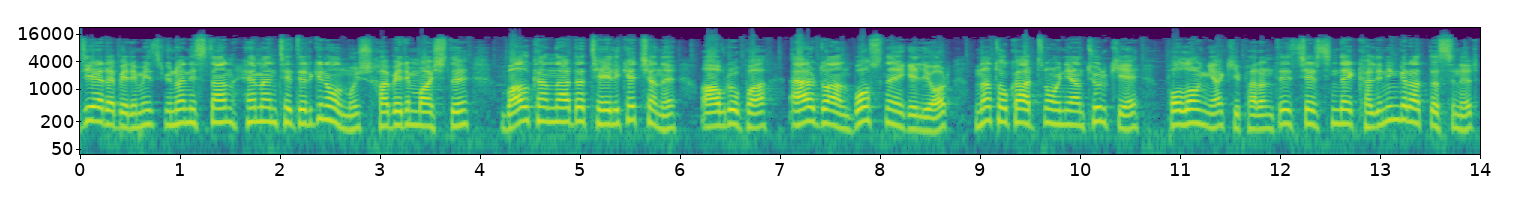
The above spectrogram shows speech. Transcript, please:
Diğer haberimiz Yunanistan hemen tedirgin olmuş. Haberin başlığı Balkanlarda tehlike çanı Avrupa Erdoğan Bosna'ya geliyor. NATO kartını oynayan Türkiye Polonya ki parantez içerisinde Kaliningrad'da sınır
